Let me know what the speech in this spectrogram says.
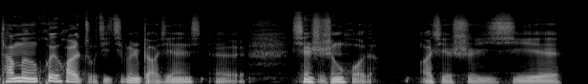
他们绘画的主题基本是表现呃现实生活的，而且是一些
